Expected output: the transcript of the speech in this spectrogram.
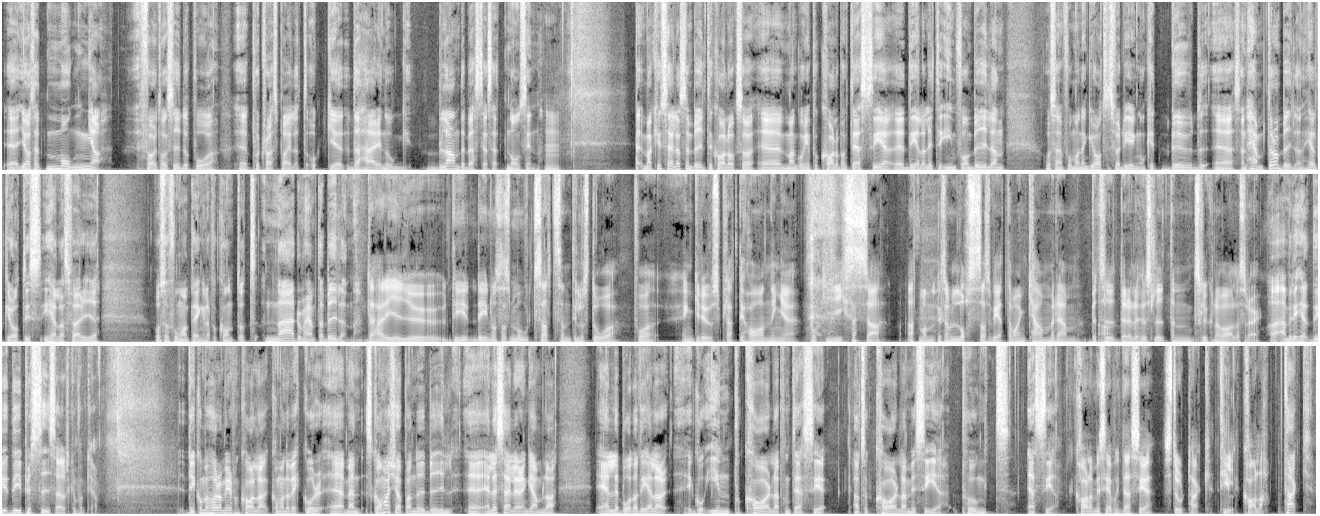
Eh, Jag har sett många företagssidor på, eh, på Trustpilot och eh, det här är nog bland det bästa jag sett någonsin. Man kan ju sälja sin bil till Karla också. Man går in på karla.se, delar lite info om bilen och sen får man en gratis värdering och ett bud. Sen hämtar de bilen helt gratis i hela Sverige och så får man pengarna på kontot när de hämtar bilen. Det här är ju det är, det är någonstans motsatsen till att stå på en grusplätt i Haninge och gissa att man liksom låtsas veta vad en kamrem betyder eller hur sliten skulle kunna vara. Eller sådär. Ja, men det, är, det, det är precis så här det ska funka. Vi kommer höra mer från Karla kommande veckor, eh, men ska man köpa en ny bil eh, eller sälja den gamla, eller båda delar, gå in på karla.se, alltså karla med C, punkt .se. Karlamec.se, stort tack till Karla. Tack!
